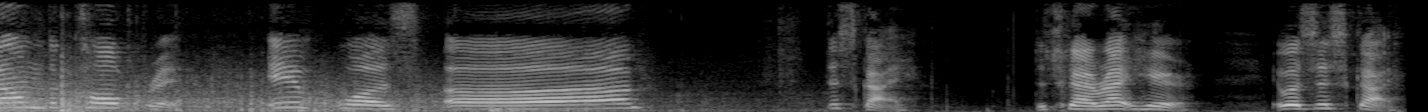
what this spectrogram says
found the culprit. It was uh this guy. This guy right here. It was this guy.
